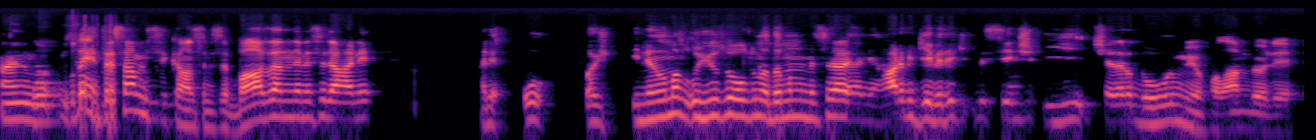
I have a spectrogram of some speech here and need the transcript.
Aynen. O, o da enteresan bir sekans mesela. Bazen de mesela hani hani o inanılmaz uyuz olduğun adamın mesela hani harbi gebere gitmesi için iyi şeylere doğurmuyor falan böyle.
